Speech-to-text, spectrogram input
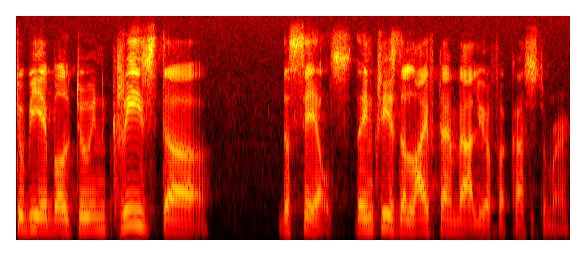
to be able to increase the the sales, they increase the lifetime value of a customer.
